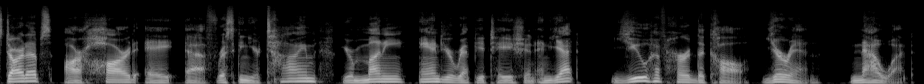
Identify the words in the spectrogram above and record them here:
Startups are hard AF, risking your time, your money, and your reputation. And yet, you have heard the call. You're in. Now what?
